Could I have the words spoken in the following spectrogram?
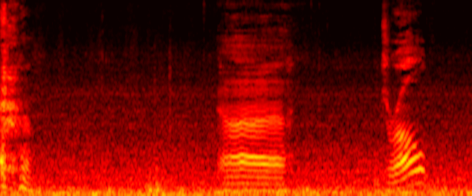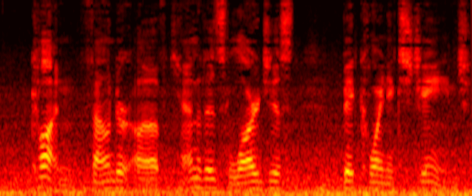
uh, Gerald Cotten, founder of Canada's largest Bitcoin exchange,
